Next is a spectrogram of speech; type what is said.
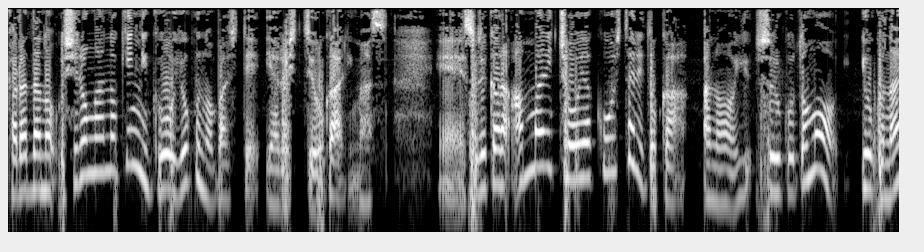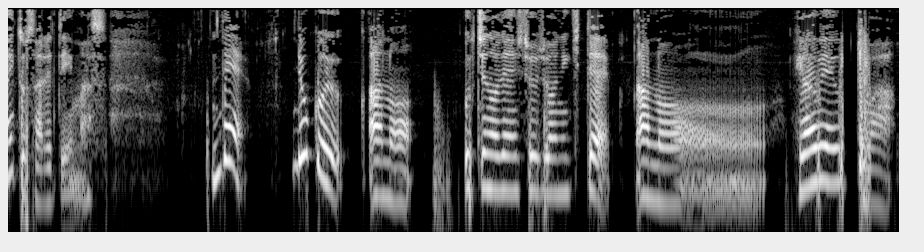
体の後ろ側の筋肉をよく伸ばしてやる必要があります。えー、それからあんまり跳躍をしたりとか、あの、することも良くないとされています。で、よく、あの、うちの練習場に来て、あのー、ヘアウェイウッドは、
